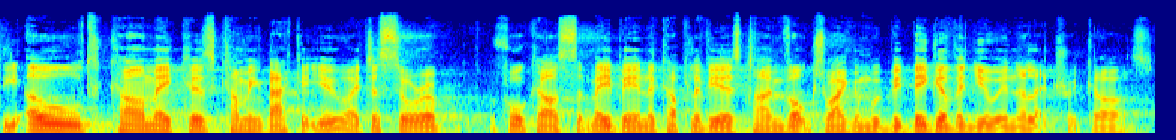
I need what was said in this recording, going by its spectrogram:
the old car makers coming back at you? I just saw a forecast that maybe in a couple of years' time Volkswagen would be bigger than you in electric cars.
